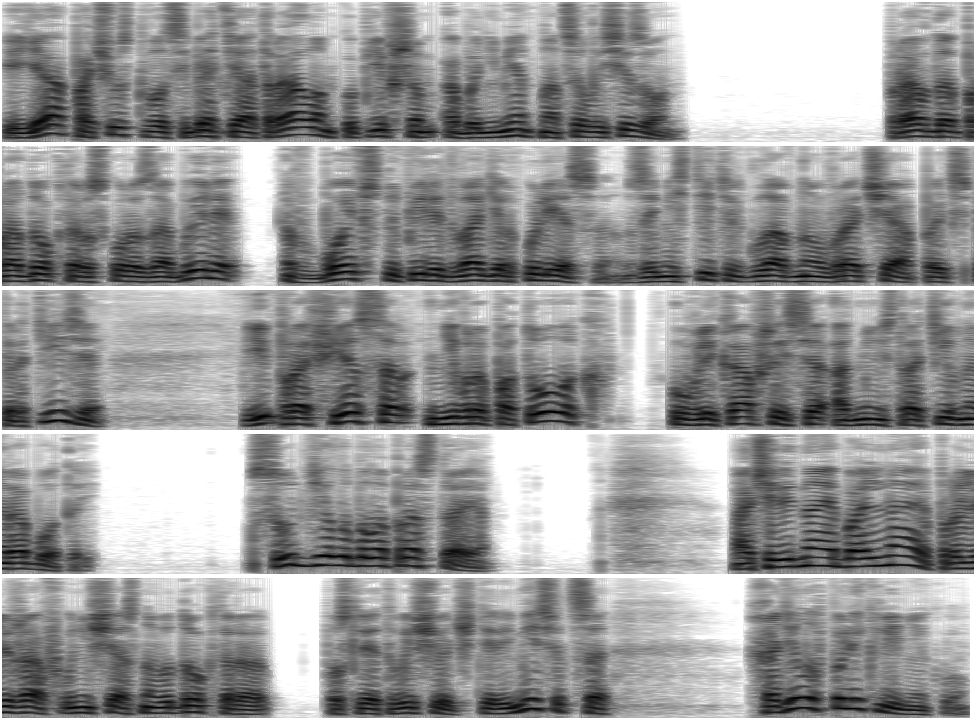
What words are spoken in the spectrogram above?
и я почувствовал себя театралом, купившим абонемент на целый сезон. Правда, про доктора скоро забыли, в бой вступили два Геркулеса, заместитель главного врача по экспертизе и профессор-невропатолог, увлекавшийся административной работой. Суть дела была простая. Очередная больная, пролежав у несчастного доктора после этого еще четыре месяца, ходила в поликлинику,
